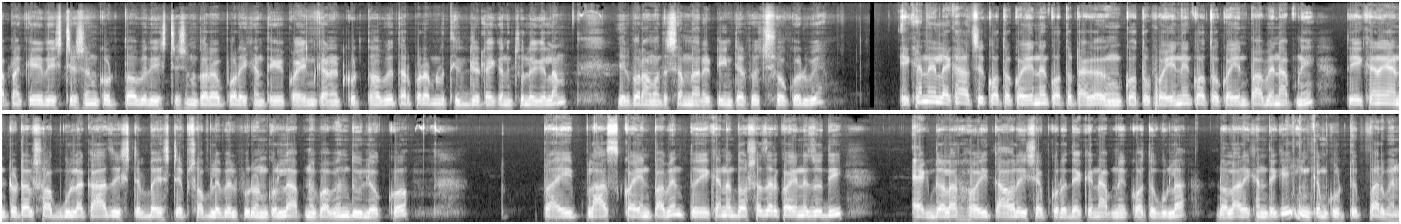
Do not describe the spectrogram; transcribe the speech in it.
আপনাকে রেজিস্ট্রেশন করতে হবে। রেজিস্ট্রেশন করার পর এখান থেকে কয়েন কানেক্ট করতে হবে। তারপর আমরা থ্রি ডেটা এখানে চলে গেলাম। এরপর আমাদের সামনে আরেকটি ইন্টারফেস শো করবে। এখানে লেখা আছে কত কয়েনে কত টাকা কত কয়েনে কত কয়েন পাবেন আপনি। তো এখানে অ্যান্ড টোটাল সবগুলা কাজ স্টেপ বাই স্টেপ সব লেভেল পূরণ করলে আপনি পাবেন দুই লক্ষ প্রায় প্লাস কয়েন পাবেন। তো এখানে দশ হাজার কয়েনে যদি এক ডলার হয়, তাহলে হিসাব করে দেখেন আপনি কতগুলা ডলার এখান থেকে ইনকাম করতে পারবেন।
